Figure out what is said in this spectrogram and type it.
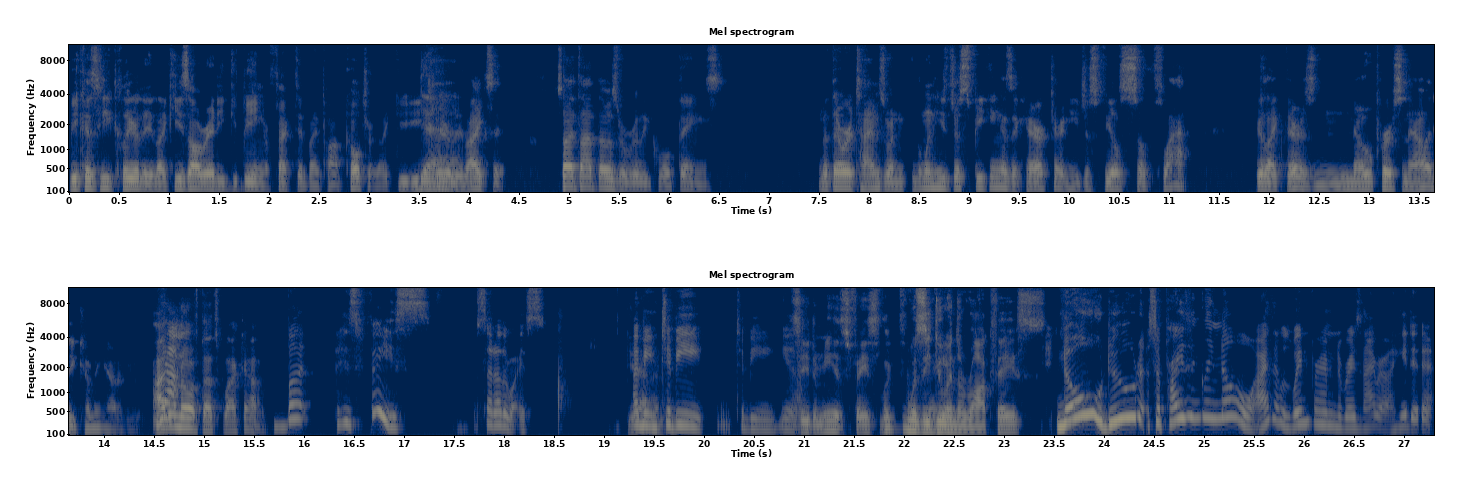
because he clearly like he's already being affected by pop culture. Like he, Yeah. clearly likes it. So I thought those were really cool things. But there were times when when he's just speaking as a character and he just feels so flat. You're like, there is no personality coming out of you. I don't know if that's Black Adam. But his face said otherwise. I mean, to be to be, you know. see, to me, his face looked. Was he doing the rock face? no, dude. Surprisingly, no. I was waiting for him to raise an eyebrow, and he didn't.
